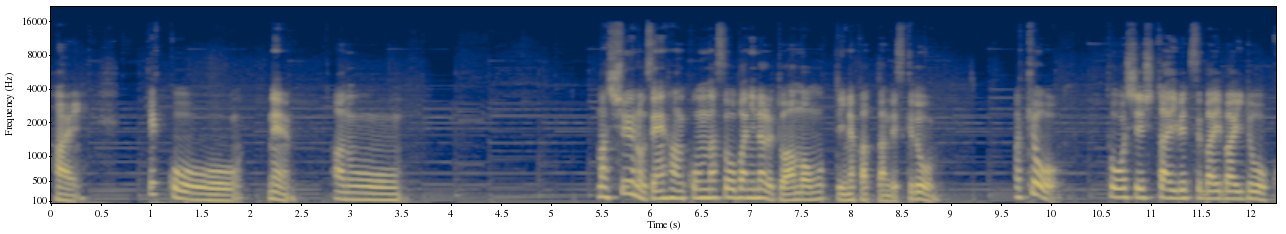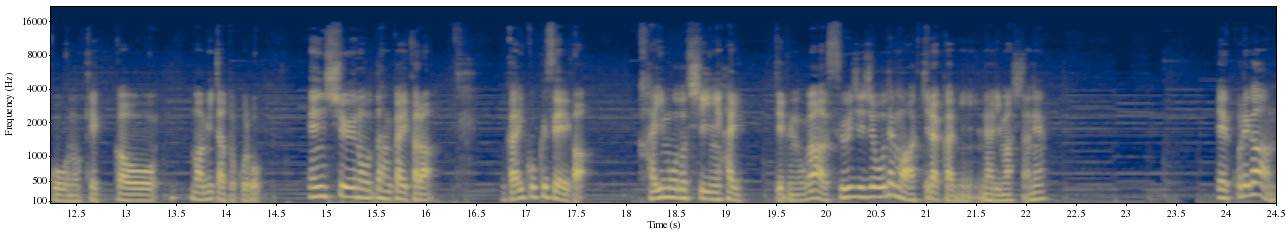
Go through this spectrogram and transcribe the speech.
はい。結構、ね、あのー、まあ、週の前半こんな相場になるとはあんま思っていなかったんですけど、まあ、今日、投資主体別売買動向の結果を、まあ、見たところ、先週の段階から外国勢が買い戻しに入ってるのが数字上でも明らかになりましたね。で、これが、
